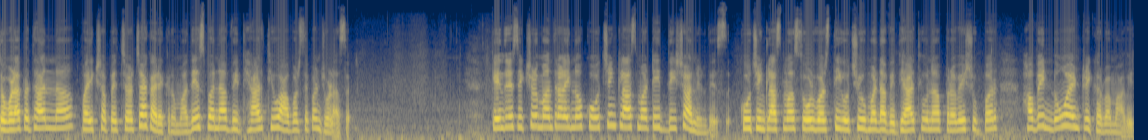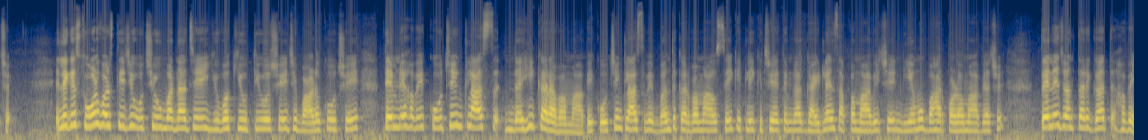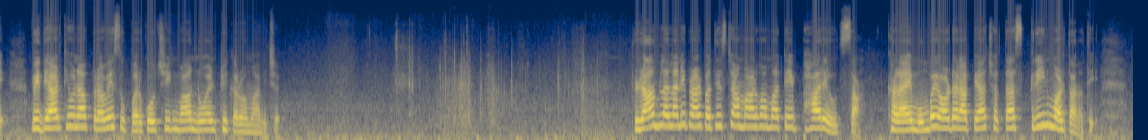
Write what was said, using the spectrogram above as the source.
તો વડાપ્રધાનના પરીક્ષા પે ચર્ચા કાર્યક્રમમાં દેશભરના વિદ્યાર્થીઓ આ વર્ષે પણ જોડાશે. કેન્દ્રીય શિક્ષણ મંત્રાલયનો કોચિંગ ક્લાસ માટે દિશા નિર્દેશ કોચિંગ ક્લાસમાં સોળ વર્ષથી ઓછી ઉંમરના વિદ્યાર્થીઓના પ્રવેશ ઉપર હવે નો એન્ટ્રી કરવામાં આવી છે. એટલે કે સોળ વર્ષથી જે ઓછી ઉંમરના જે યુવક, યુવતીઓ છે, જે બાળકો છે, તેમને હવે કોચિંગ ક્લાસ નહીં કરાવવામાં આવે. કોચિંગ ક્લાસ હવે બંધ કરવામાં આવશે. કેટલીક જે તેમના ગાઈડલાઇન્સ આપવામાં આવી છે, નિયમો બહાર પાડવામાં આવ્યા છે, તેને જ અંતર્ગત હવે વિદ્યાર્થીઓના પ્રવેશ ઉપર કોચિંગમાં નો એન્ટ્રી કરવામાં આવી છે. રામલલ્લાની પ્રાણ પ્રતિષ્ઠા માણવા માટે ભારે ઉત્સાહ. ઘણાએ મુંબઈ ઓર્ડર આપ્યા છતાં સ્ક્રીન મળતા નથી.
